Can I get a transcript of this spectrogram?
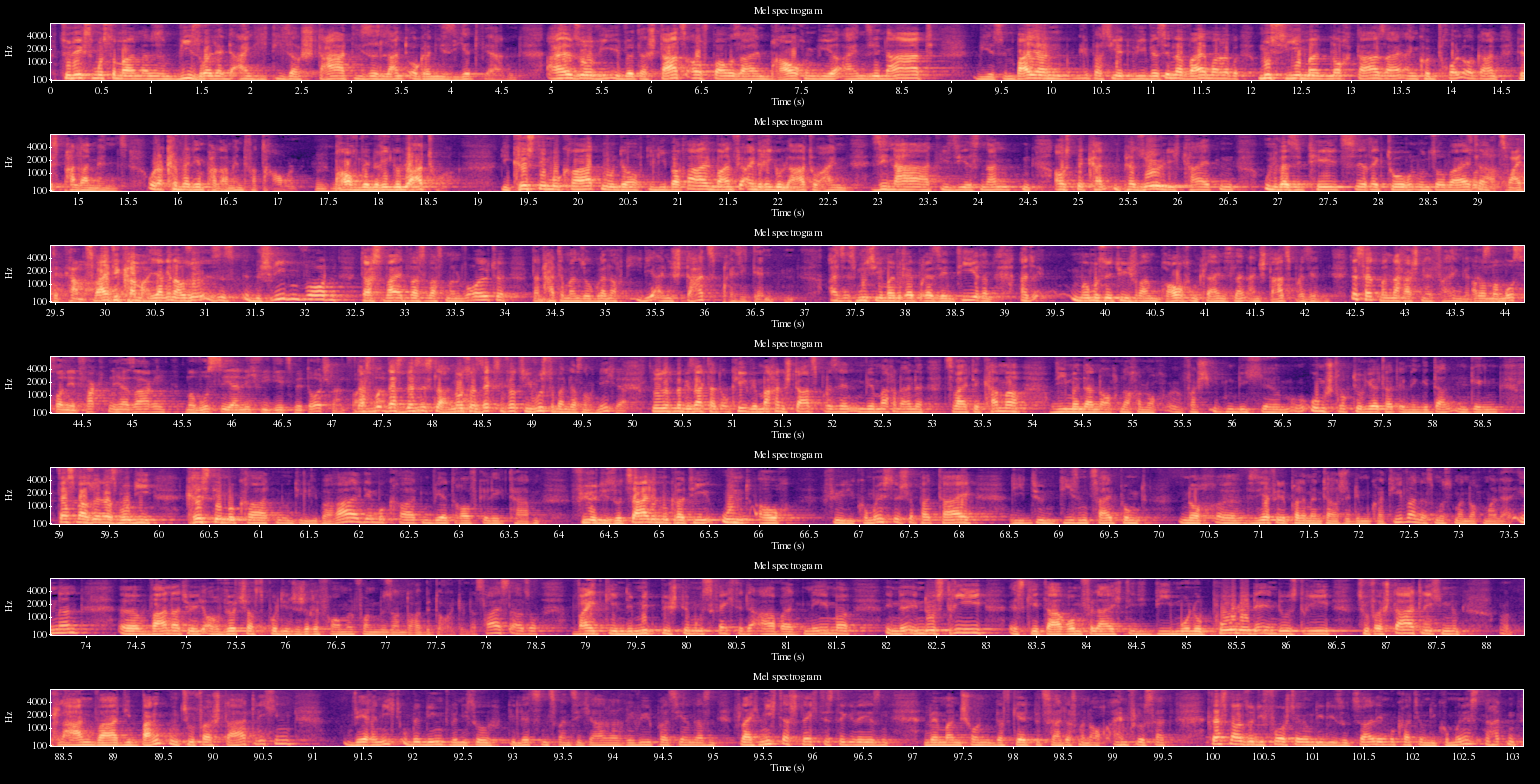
Zunächst musste man wissen, wie soll denn eigentlich dieser Staat, dieses Land organisiert werden? Also, wie wird der Staatsaufbau sein? Brauchen wir einen Senat? Wie es in Bayern passiert, wie wir es in der Weimarer, muss jemand noch da sein, ein Kontrollorgan des Parlaments? Oder können wir dem Parlament vertrauen? Mhm. Brauchen wir einen Regulator? Die Christdemokraten und auch die Liberalen waren für einen Regulator, einen Senat, wie sie es nannten, aus bekannten Persönlichkeiten, Universitätsrektoren und so weiter. So eine zweite Kammer. Zweite Kammer, ja genau, so ist es beschrieben worden. Das war etwas, was man wollte. Dann hatte man sogar noch die Idee eines Staatspräsidenten. Also es muss jemand repräsentieren. Also man muss natürlich fragen, braucht ein kleines Land einen Staatspräsidenten? Das hat man nachher schnell fallen gelassen. Aber man muss von den Fakten her sagen, man wusste ja nicht, wie geht's mit Deutschland weiter. Das, das, das ist klar. 1946 wusste man das noch nicht. Ja. So dass man gesagt hat, okay, wir machen Staatspräsidenten, wir machen eine zweite Kammer, die man dann auch nachher noch äh, verschiedentlich ähm, umstrukturiert hat in den Gedankengängen. Das war so das, wo die Christdemokraten und die Liberaldemokraten Wert drauf gelegt haben für die Sozialdemokratie und auch für die kommunistische Partei, die zu diesem Zeitpunkt noch äh, sehr viel parlamentarische Demokratie waren, das muss man noch mal erinnern, äh, war natürlich auch wirtschaftspolitische Reformen von besonderer Bedeutung. Das heißt also weitgehende Mitbestimmungsrechte der Arbeitnehmer in der Industrie. Es geht darum, vielleicht die Monopole der Industrie zu verstaatlichen. Plan war, die Banken zu verstaatlichen wäre nicht unbedingt, wenn ich so die letzten 20 Jahre Revue passieren lassen, vielleicht nicht das Schlechteste gewesen, wenn man schon das Geld bezahlt, dass man auch Einfluss hat. Das waren so die Vorstellungen, die die Sozialdemokratie und die Kommunisten hatten.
